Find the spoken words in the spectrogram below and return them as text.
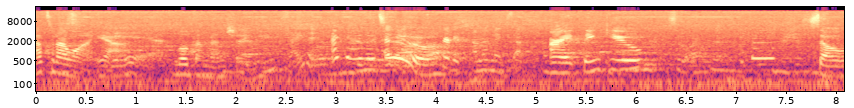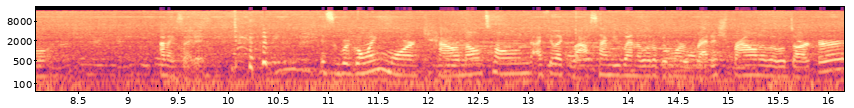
That's what I want. Yeah. Yeah. Little dimension. excited. Okay, me Okay, too. perfect. I'm gonna mix up. All right. Thank you. So I'm excited. it's we're going more caramel toned. I feel like last time we went a little bit more reddish brown, a little darker.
